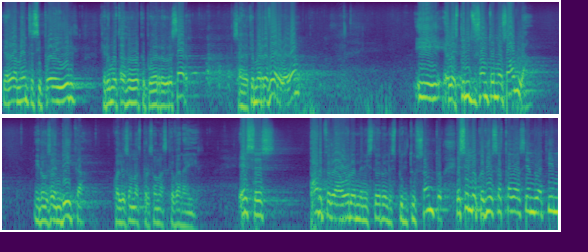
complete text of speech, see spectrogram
Y obviamente si puede ir, queremos estar seguros que puede regresar. ¿Sabe a qué me refiero, verdad? Y el Espíritu Santo nos habla y nos indica cuáles son las personas que van a ir. Ese es parte de la obra del ministerio del Espíritu Santo. Eso es lo que Dios ha estado haciendo aquí en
